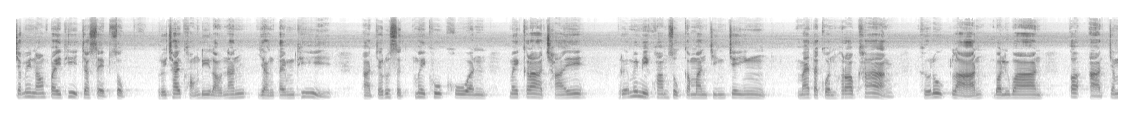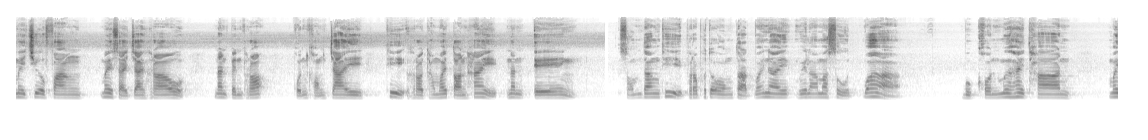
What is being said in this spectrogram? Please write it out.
จะไม่น้อมไปที่จะเสพสุข หรือใช้ของดีเหล่านั้นอย่างเต็มที่ อาจจะรู้สึกไม่คู่ควร ไม่กล้าใช้ หรือไม่มีความสุขกับมันจริง ๆ แม้แต่คนรอบข้าง คือลูกหลานบริวาร ก็อาจจะไม่เชื่อฟัง ไม่ใส่ใจเรา นั่นเป็นเพราะผลของใจที่เราทำไว้ตอนให้นั่นเอง สมดังที่พระพุทธองค์ตรัสไว้ในเวลามาสูตรว่า บุคคลเมื่อให้ทาน ไม่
